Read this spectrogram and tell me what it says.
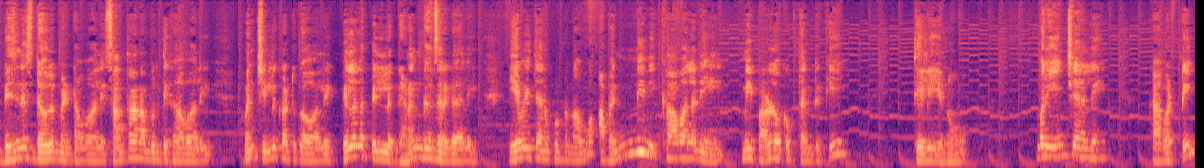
బిజినెస్ డెవలప్మెంట్ అవ్వాలి సంతానాభివృద్ధి కావాలి మంచి ఇల్లు కట్టుకోవాలి పిల్లల పెళ్ళిళ్ళు ఘనంగా జరగాలి ఏవైతే అనుకుంటున్నావో అవన్నీ మీకు కావాలని మీ పరలోకపు తండ్రికి తెలియను. మరి ఏం చేయాలి? కాబట్టి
